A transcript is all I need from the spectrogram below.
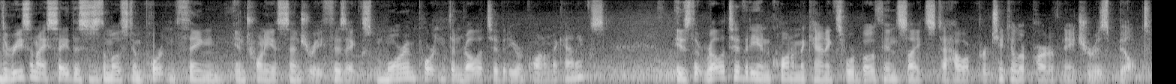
The reason I say this is the most important thing in 20th century physics, more important than relativity or quantum mechanics, is that relativity and quantum mechanics were both insights to how a particular part of nature is built.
